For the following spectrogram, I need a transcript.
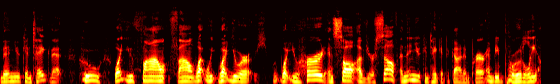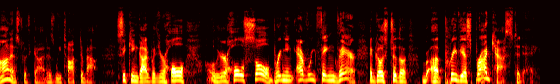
Then you can take that who what you found found what we, what you were what you heard and saw of yourself and then you can take it to God in prayer and be brutally honest with God as we talked about. Seeking God with your whole your whole soul bringing everything there. It goes to the uh, previous broadcast today.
